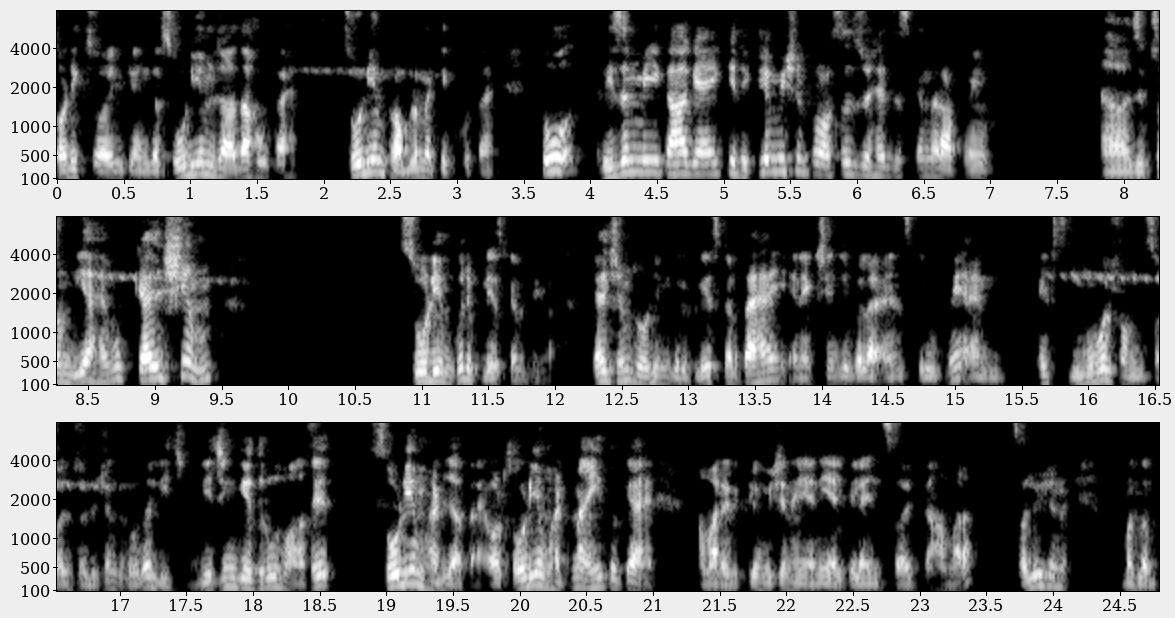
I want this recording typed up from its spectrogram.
सोडिक सॉइल के अंदर सोडियम ज़्यादा होता है सोडियम प्रॉब्लमेटिक होता है। तो रीजन में ये कहा गया है कि रिक्लेमेशन प्रोसेस जो है, जिसके अंदर आपने जिप्सम दिया है, वो कैल्शियम सोडियम को रिप्लेस कर देगा। कैल्शियम सोडियम को रिप्लेस करता है एन एक्सचेंजेबल आयंस के रूप में and its removal from the soil solution through the leaching leaching के थ्रू वहाँ से सोडियम हट जाता है, और सोडियम हटना ही तो क्या है? हमारे रिक्लेमेशन है, यानी एल्केलाइन सॉइल का हमारा सॉल्यूशन है। मतलब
